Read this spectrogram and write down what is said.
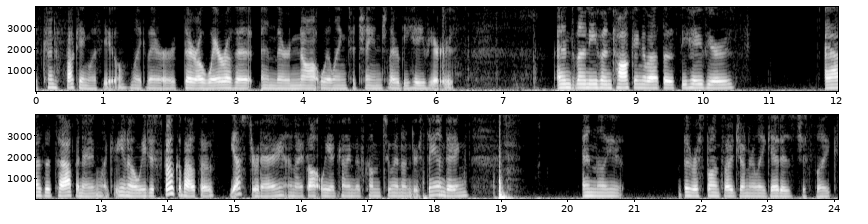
is kind of fucking with you. Like they're they're aware of it and they're not willing to change their behaviors. And then even talking about those behaviors as it's happening, like, you know, we just spoke about those yesterday and I thought we had kind of come to an understanding. And the the response I generally get is just like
